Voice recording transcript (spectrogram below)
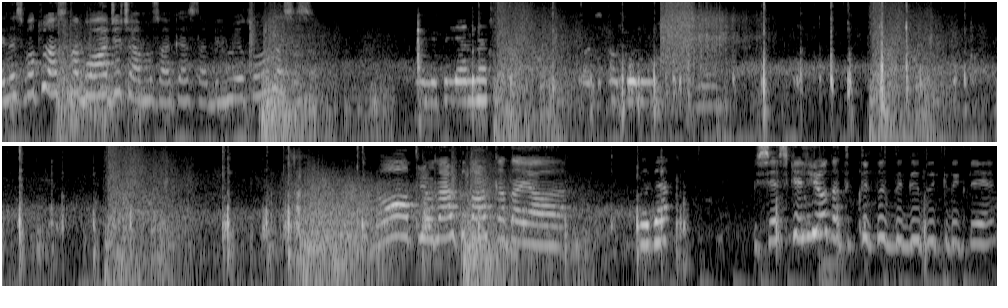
Enes Batur aslında bu ağaca çarpmış arkadaşlar. Bilmiyorsunuz da siz. Yani bilenler. Abone ol. Ne yapıyorsun Erkut arkada ya? Neden? Bir ses geliyor da tık tık tık tık tık tık tık diye.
